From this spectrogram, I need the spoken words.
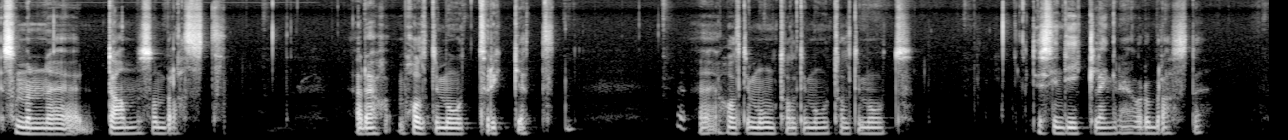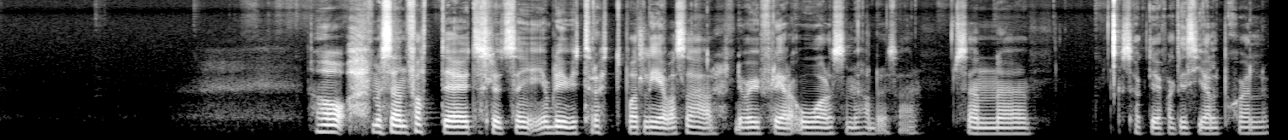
som en eh, damm som brast. Jag hade hållit emot trycket. Eh, hållit emot, hållit emot, hållit emot. Tills det inte gick längre och då brast det. Ja, men sen fattade jag ju till slut, sen, jag blev ju trött på att leva så här. Det var ju flera år som jag hade det så här. Sen eh, sökte jag faktiskt hjälp själv.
